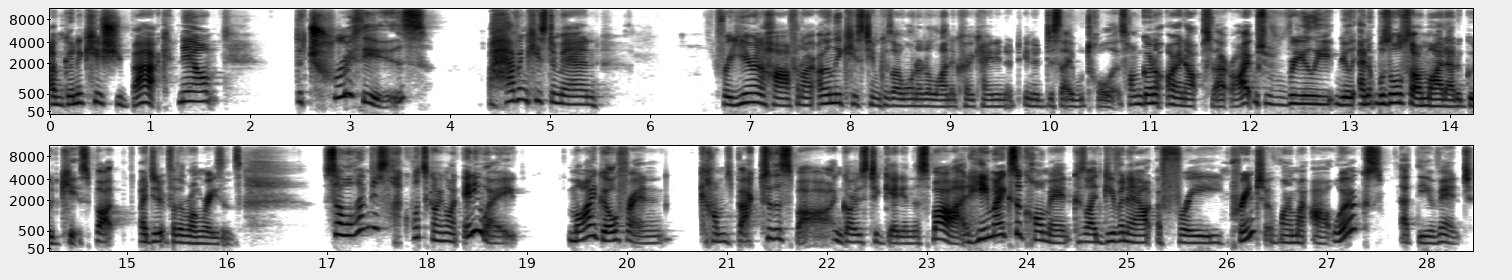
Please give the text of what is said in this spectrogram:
I'm going to kiss you back. Now, the truth is, I haven't kissed a man for a year and a half, and I only kissed him because I wanted a line of cocaine in a, in a disabled toilet. So I'm going to own up to that, right? Which was really, really, and it was also, I might add, a good kiss, but I did it for the wrong reasons. So I'm just like, what's going on? Anyway, my girlfriend comes back to the spa and goes to get in the spa. And he makes a comment because I'd given out a free print of one of my artworks at the event.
